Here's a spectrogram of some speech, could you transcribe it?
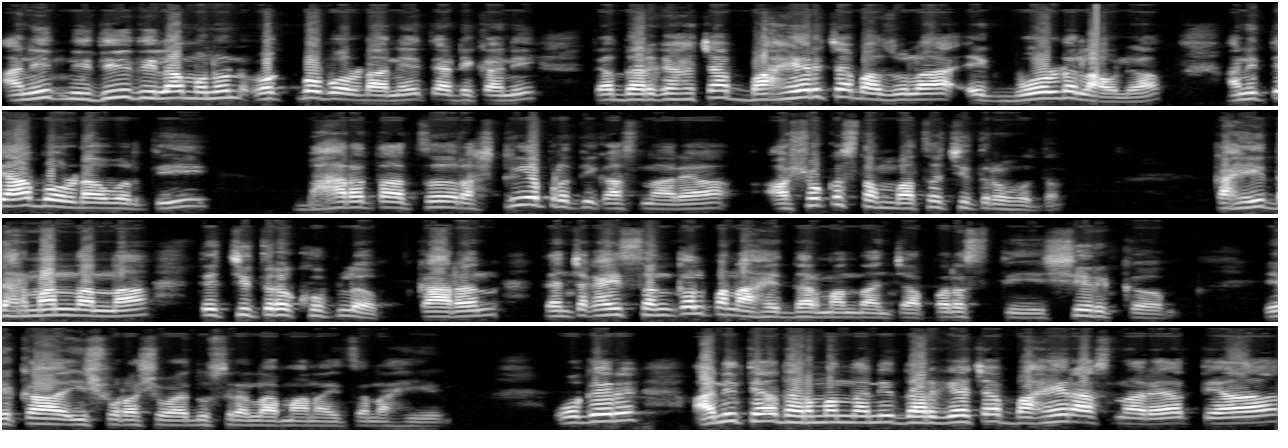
आणि निधी दिला म्हणून वक्फ बोर्डाने त्या ठिकाणी त्या दर्गाच्या बाहेरच्या बाजूला एक बोर्ड लावला. आणि त्या बोर्डावरती भारताचं राष्ट्रीय प्रतीक असणाऱ्या अशोक स्तंभाचं चित्र होतं. काही धर्मांधांना ते चित्र खुपलं. कारण त्यांच्या काही संकल्पना आहेत धर्मांधांच्या. परस्ती शिर्क एका ईश्वराशिवाय दुसऱ्याला मानायचं नाही. वगैरे. आणि त्या धर्मांधांनी दर्ग्याच्या बाहेर असणाऱ्या त्या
